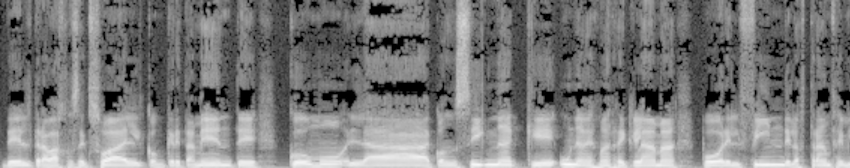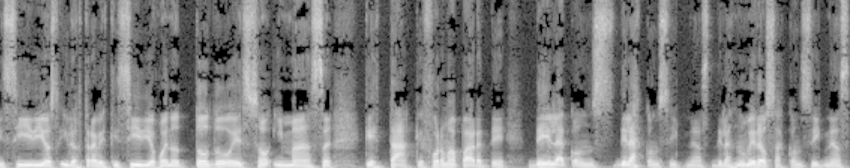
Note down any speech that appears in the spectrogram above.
del trabajo sexual concretamente, como la consigna que una vez más reclama por el fin de los transfemicidios y los travesticidios, bueno, todo eso y más que está, que forma parte de, la de las consignas, de las numerosas consignas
